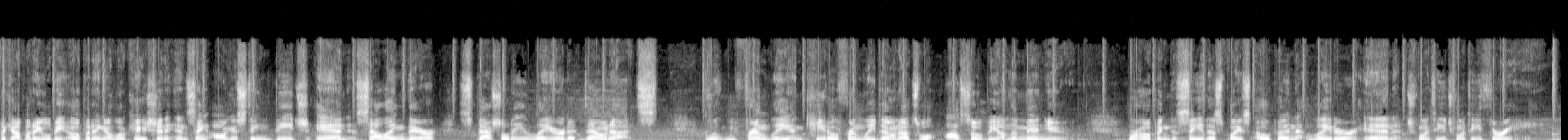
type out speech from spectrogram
The company will be opening a location in St. Augustine Beach and selling their specialty layered donuts. Gluten-friendly and keto-friendly donuts will also be on the menu. We're hoping to see this place open later in 2023.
